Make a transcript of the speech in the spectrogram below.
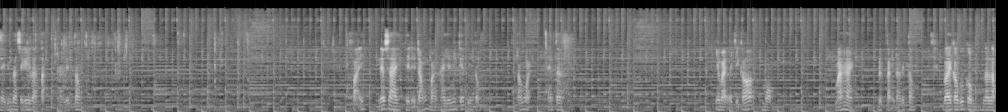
thì chúng ta sẽ ghi là tặng trà Lipton. Phải. Nếu sai thì để trống bằng hai dấu nhấn kép liên tục đóng ngoặc enter như vậy là chỉ có một mã hàng được tặng ra Python và yêu cầu cuối cùng là lập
